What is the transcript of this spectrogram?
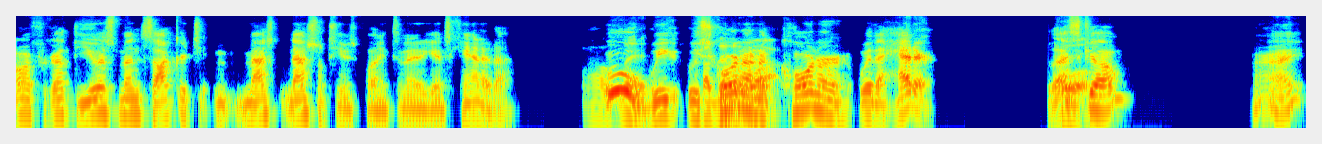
Oh, I forgot the U.S. men's soccer team, national team is playing tonight against Canada. Oh, Ooh, lit. we, we Something scored to on a corner with a header. Let's Cool. go. All right.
